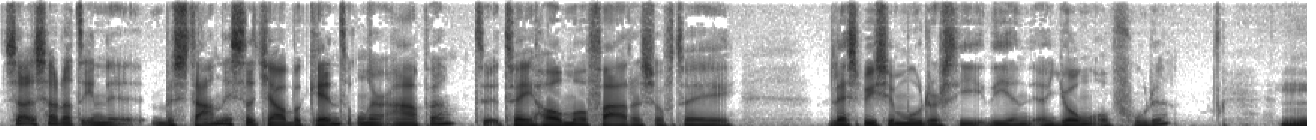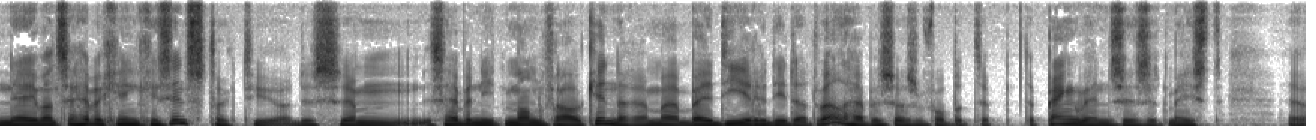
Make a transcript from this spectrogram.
Zou, zou dat in de bestaan? Is dat jou bekend onder apen? T twee homovaders of twee lesbische moeders die, die een, jong opvoeden? Nee, want ze hebben geen gezinsstructuur. Dus um, ze hebben niet man, vrouw, kinderen. Maar bij dieren die dat wel hebben, zoals bijvoorbeeld de, de penguins is het meest... Uh,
